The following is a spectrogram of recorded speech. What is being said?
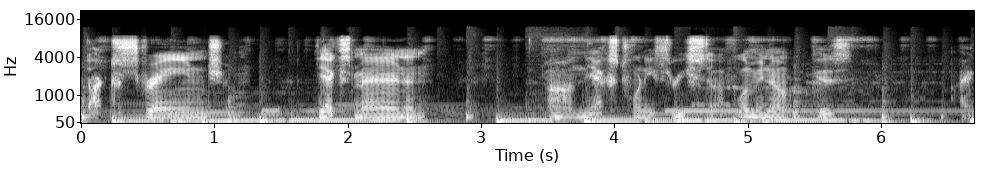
Doctor Strange and the X Men and um, the X23 stuff, let me know because I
